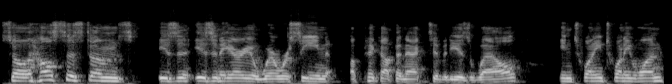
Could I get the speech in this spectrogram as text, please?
So, health systems is, a, is an area where we're seeing a pickup in activity as well in 2021.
